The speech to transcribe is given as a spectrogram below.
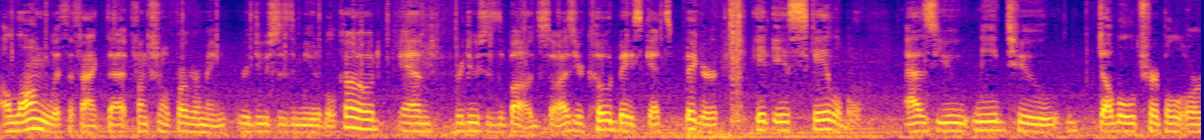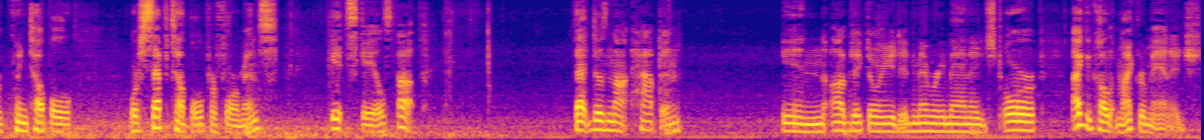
along with the fact that functional programming reduces the mutable code and reduces the bugs. So as your code base gets bigger, it is scalable. As you need to double, triple, or quintuple or septuple performance, it scales up. That does not happen in object oriented, memory managed, or I could call it micromanaged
